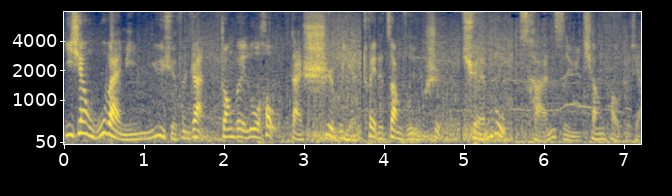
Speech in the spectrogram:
一千五百名浴血奋战、装备落后但誓不言退的藏族勇士，全部惨死于枪炮之下。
